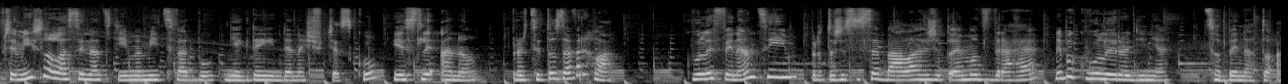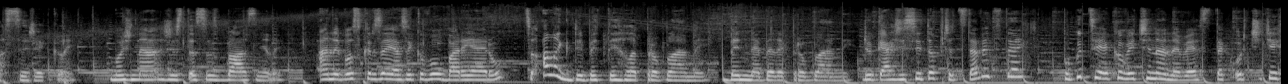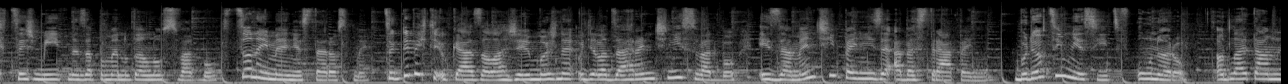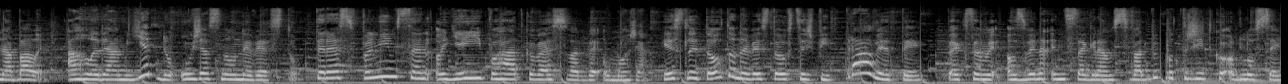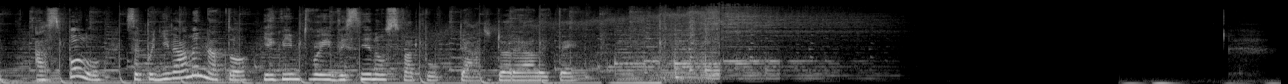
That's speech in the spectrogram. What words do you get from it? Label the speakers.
Speaker 1: Přemýšlela jsi nad tím mít svatbu někde jinde než v Česku? Jestli ano, proč si to zavrhla? Kvůli financím, protože jsi se bála, že to je moc drahé? Nebo kvůli rodině? Co by na to asi řekli? Možná, že jste se zbláznili. A nebo skrze jazykovou bariéru? Co ale kdyby tyhle problémy by nebyly problémy? Dokážeš si to představit teď? Pokud si jako většina nevěst, tak určitě chceš mít nezapomenutelnou svatbu s co nejméně starostmi. Co kdybych ti ukázala, že je možné udělat zahraniční svatbu i za menší peníze a bez trápení? Budoucí měsíc v únoru odlétám na Bali a hledám jednu úžasnou nevěstu, které splním sen o její pohádkové svatbě u moře. Jestli touto nevěstou chceš být právě ty, tak se mi ozvi na Instagram svatby potržítko od Lucy a spolu se podíváme na to, jak vím tvoji vysněnou svatbu dát do reality.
